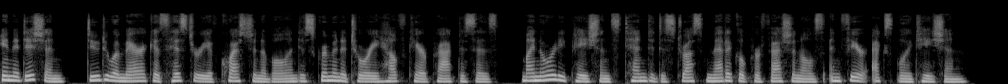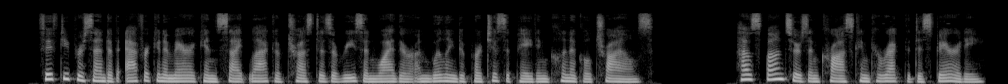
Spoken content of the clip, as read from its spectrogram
In addition, due to America's history of questionable and discriminatory healthcare practices, minority patients tend to distrust medical professionals and fear exploitation. 50% of African Americans cite lack of trust as a reason why they're unwilling to participate in clinical trials. How sponsors and CROs can correct the disparity.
